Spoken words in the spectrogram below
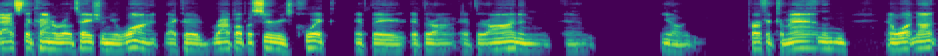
that's the kind of rotation you want that could wrap up a series quick if they if they're on if they're on and and you know perfect command and and whatnot.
